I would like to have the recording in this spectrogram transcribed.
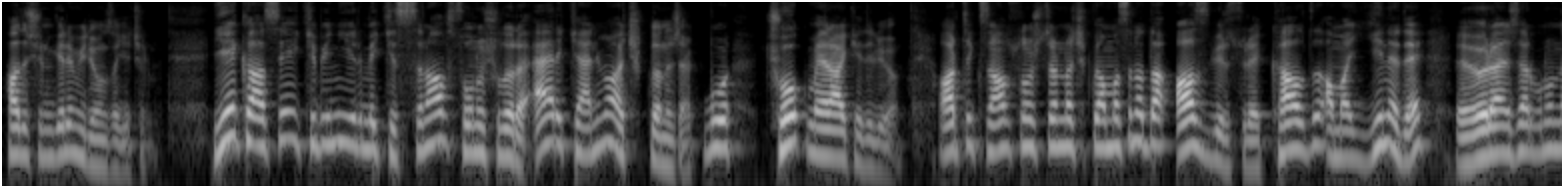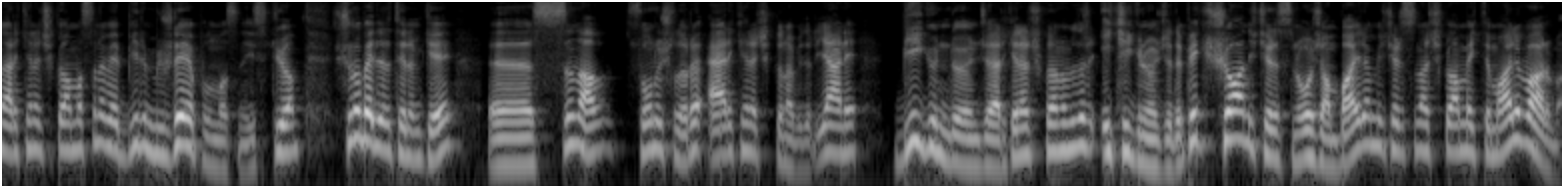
Hadi şimdi gelin videomuza geçelim. YKS 2022 sınav sonuçları erken mi açıklanacak? Bu çok merak ediliyor. Artık sınav sonuçlarının açıklanmasına da az bir süre kaldı ama yine de e, öğrenciler bunun erken açıklanmasını ve bir müjde yapılmasını istiyor. Şunu belirtelim ki e, sınav sonuçları erken açıklanabilir. Yani bir günde önce erken açıklanabilir, iki gün önce de. Peki şu an içerisinde hocam bayram içerisinde açıklanma ihtimali var mı?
